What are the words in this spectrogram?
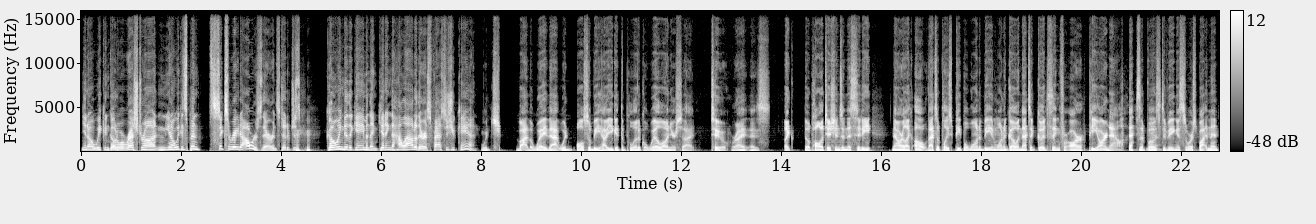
you know, we can go to a restaurant and, you know, we can spend six or eight hours there instead of just going to the game and then getting the hell out of there as fast as you can. Which, by the way, that would also be how you get the political will on your side, too, right? As like the politicians in this city now are like, oh, that's a place people want to be and want to go, and that's a good thing for our PR now, as opposed to being a sore spot. And then,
